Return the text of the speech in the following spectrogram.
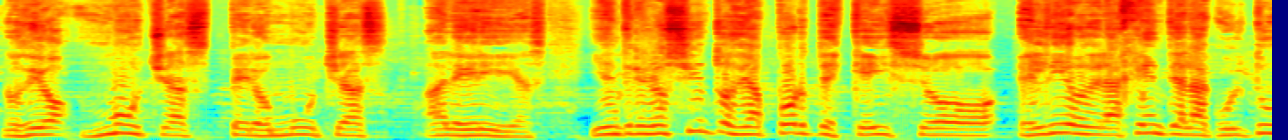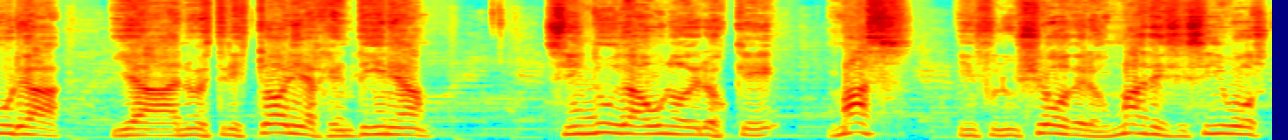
nos dio muchas, pero muchas alegrías. Y entre los cientos de aportes que hizo el Diego de la gente a la cultura y a nuestra historia argentina, sin duda uno de los que más influyó, de los más decisivos,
